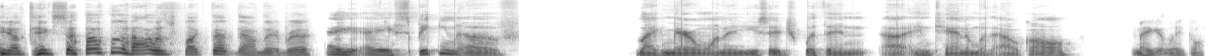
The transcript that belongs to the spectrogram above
you don't think so? I was fucked up down there, bro. hey, hey, speaking of like marijuana usage within uh, in tandem with alcohol, Make it legal.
